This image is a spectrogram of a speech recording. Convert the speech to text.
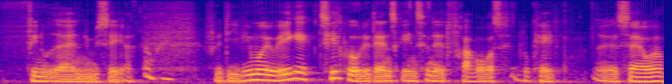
finde ud af at anonymisere. Okay. Fordi vi må jo ikke tilgå det danske internet fra vores lokale øh, server.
